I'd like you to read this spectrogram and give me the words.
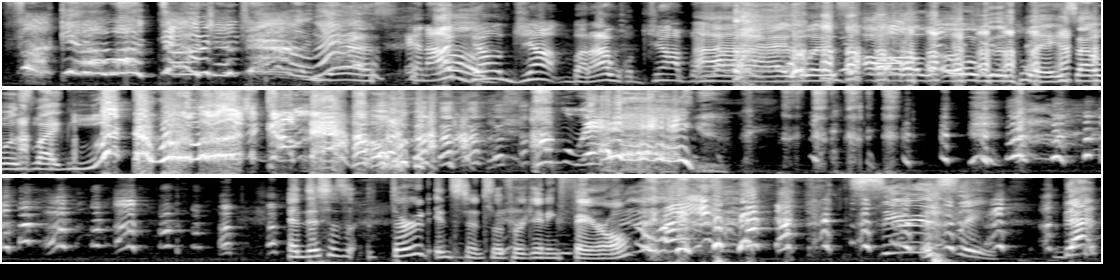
"Fuck you! I won't do what you tell. Yes, and I Oh. don't jump, but I will jump. On I was all over the place. I was like, "Let the revolution come now! I'm ready." and this is a third instance of her getting feral. Seriously, that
